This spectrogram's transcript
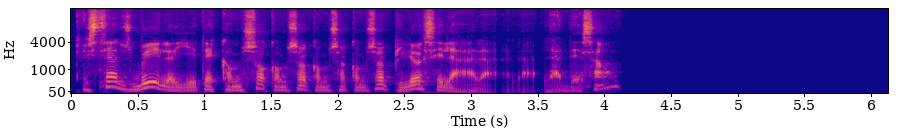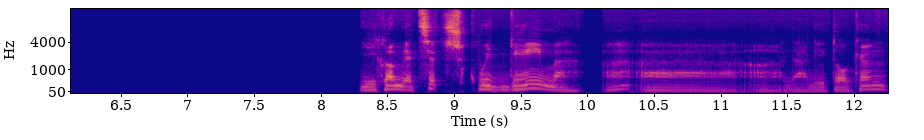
Christian Dubé, il était comme ça, comme ça, comme ça, comme ça, puis là, c'est la, descente. Il est comme le titre Squid Game hein, euh, dans les tokens.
